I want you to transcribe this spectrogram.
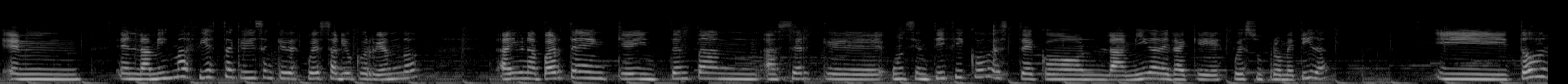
en, en la misma fiesta que dicen que después salió corriendo, hay una parte en que intentan hacer que un científico esté con la amiga de la que fue su prometida y todos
